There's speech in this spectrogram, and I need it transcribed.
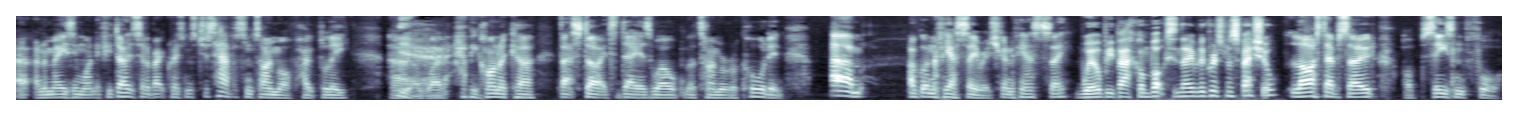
a, an amazing one. If you don't celebrate Christmas, just have some time off, hopefully. Uh, Yeah. well, happy Hanukkah. That started today as well, by the time of recording. Um, I've got nothing else to say, Rich. You got anything else to say? we'll be back on Boxing Day with a Christmas special. last episode of season four.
